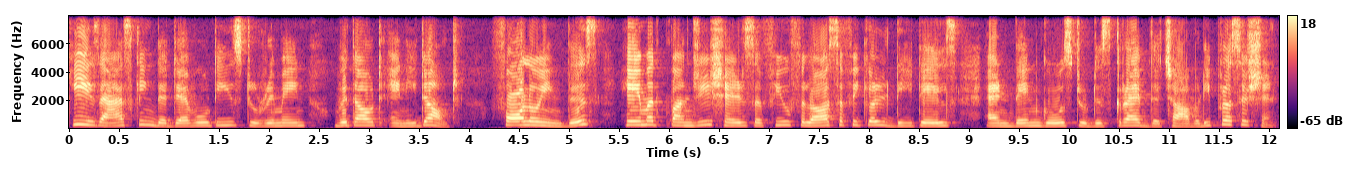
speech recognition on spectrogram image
he is asking the devotees to remain without any doubt. Following this, Hemat Panji shares a few philosophical details and then goes to describe the Chavadi procession.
